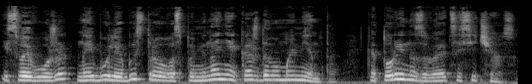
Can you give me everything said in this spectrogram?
и своего же наиболее быстрого воспоминания каждого момента, который называется сейчас.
